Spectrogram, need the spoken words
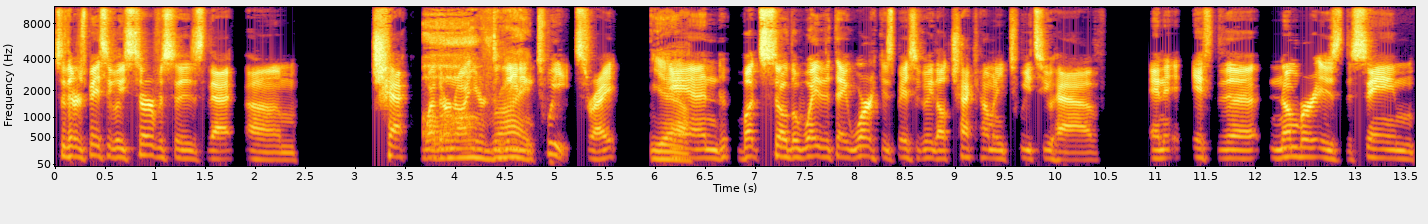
so there's basically services that um, check whether or not Oh, you're deleting right. tweets, right? Yeah. And but so the way that they work is basically they'll check how many tweets you have, and if the number is the same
